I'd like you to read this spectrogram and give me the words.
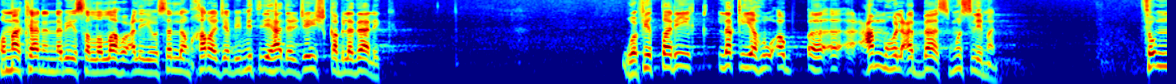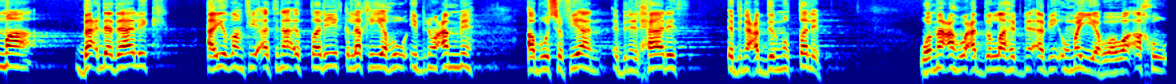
وما كان النبي صلى الله عليه وسلم خرج بمثل هذا الجيش قبل ذلك. وفي الطريق لقيه أب عمه العباس مسلما. ثم بعد ذلك أيضا في أثناء الطريق لقيه ابن عمه أبو سفيان بن الحارث بن عبد المطلب ومعه عبد الله بن أبي أمية وهو أخو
